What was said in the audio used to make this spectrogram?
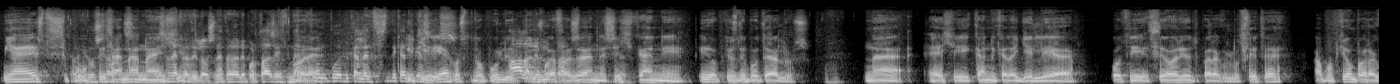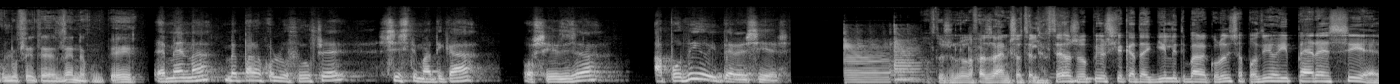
Μια αίσθηση που πιθανά να έχει. Δεν έφερα δηλώσει, έφερα ρεπορτάζ εφημερίδων Ωραία. που επικαλέστηκε Η κάτι κυρία Κωνσταντοπούλου, ο Άλλα κ. ρεπορτάζ. Λαφαζάνη έχει κάνει ή οποιοδήποτε άλλος να έχει κάνει καταγγελία ότι θεωρεί ότι παρακολουθείτε. Από ποιον παρακολουθείτε δεν έχουν πει. Εμένα με παρακολουθούσε συστηματικά ο ΣΥΡΙΖΑ από δύο υπηρεσίες. Αυτός είναι ο Λαφαζάνης ο τελευταίος, ο οποίος είχε καταγγείλει την παρακολούθηση από δύο υπηρεσίε.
